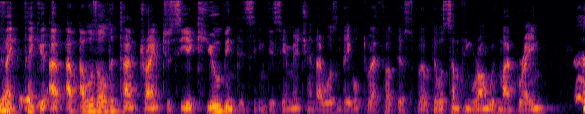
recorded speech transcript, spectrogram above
Thank, thank you. I, I, I, was all the time trying to see a cube in this in this image, and I wasn't able to. I thought there's, well, there was something wrong with my brain.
